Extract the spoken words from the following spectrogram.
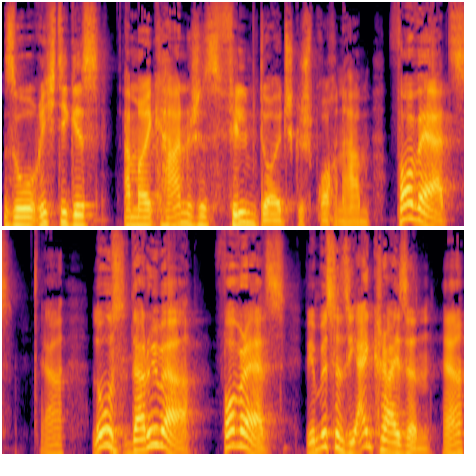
so richtiges amerikanisches Filmdeutsch gesprochen haben. Vorwärts, ja, los darüber, vorwärts. Wir müssen sie einkreisen, ja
